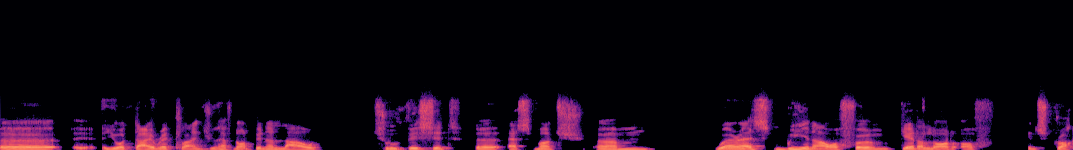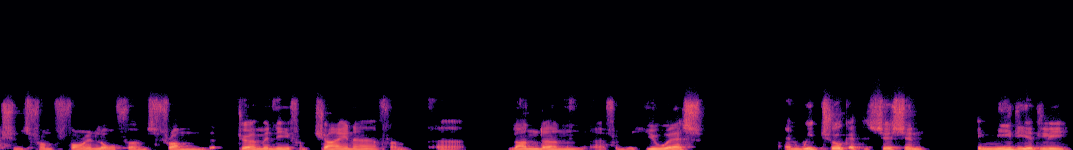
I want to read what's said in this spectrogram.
Uh, your direct clients, you have not been allowed to visit uh, as much. Um, Whereas we in our firm get a lot of instructions from foreign law firms from Germany, from China, from uh, London, uh, from the US. And we took a decision immediately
